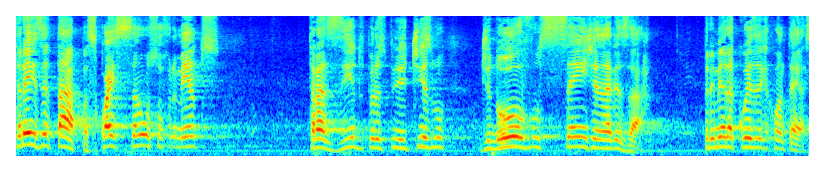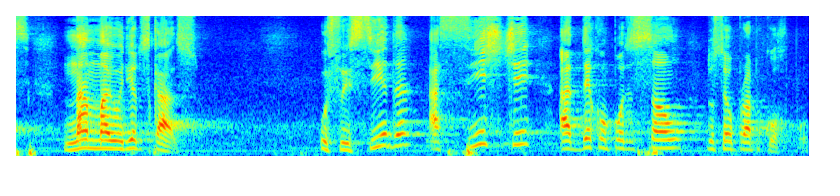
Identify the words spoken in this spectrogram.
Três etapas. Quais são os sofrimentos trazidos pelo espiritismo? De novo, sem generalizar. Primeira coisa que acontece: na maioria dos casos. O suicida assiste à decomposição do seu próprio corpo.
